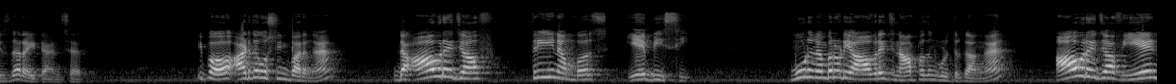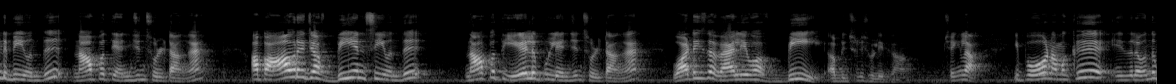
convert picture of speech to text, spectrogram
is the right answer இப்போ அடுத்த கொஸ்டின் பாருங்க. The average of three numbers ABC மூணு நம்பருடைய ஆவரேஜ் நாற்பதுன்னு கொடுத்துருக்காங்க. Average of A and B வந்து நாற்பத்தி அஞ்சுன்னு சொல்லிட்டாங்க. அப்போ ஆவரேஜ் ஆஃப் பிஎன்சி வந்து நாற்பத்தி ஏழு புள்ளி அஞ்சுன்னு சொல்லிட்டாங்க. What is the value of B அப்படின்னு சொல்லி சொல்லியிருக்காங்க. சரிங்களா? இப்போ நமக்கு இதில் வந்து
